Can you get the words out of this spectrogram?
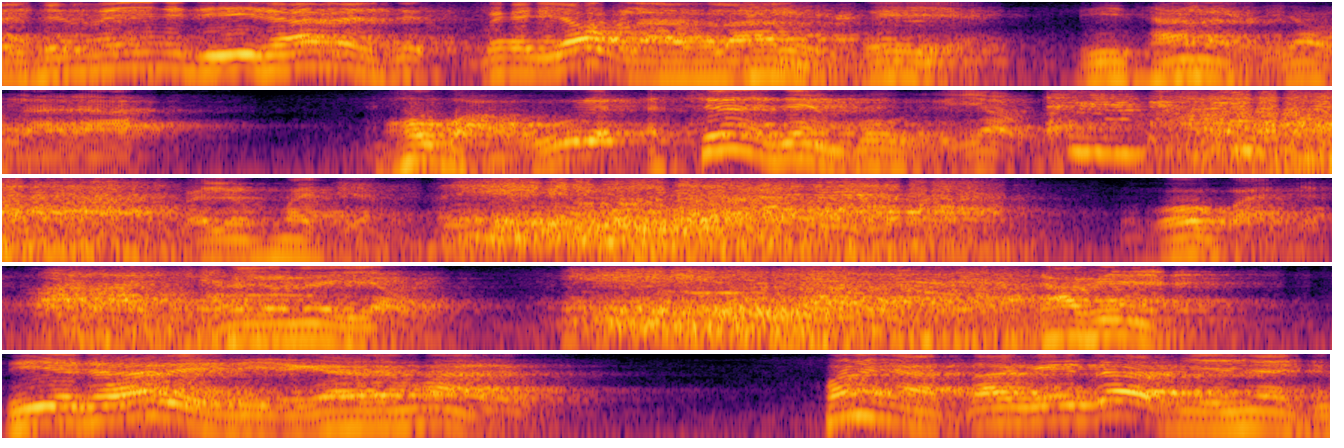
တယ်ရှင်မင်းကြီးဒီထားနဲ့ပဲရောက်လာသလားလို့မေးရင်ဒီထားနဲ့ရောက်လာတာမဟုတ်ပါဘူးတဲ့အစင်းအစင်းပို့လို့ရောက် ဘယ်လိုမှတ်ကြသဘောပါကြဘယ်လိုနဲ့ရောက်ဒါဖြင့်ဒီအထားတွေဒီဒကာဓမ္မတို့ခொနကတာဂေတပြင်နဲ့တူ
